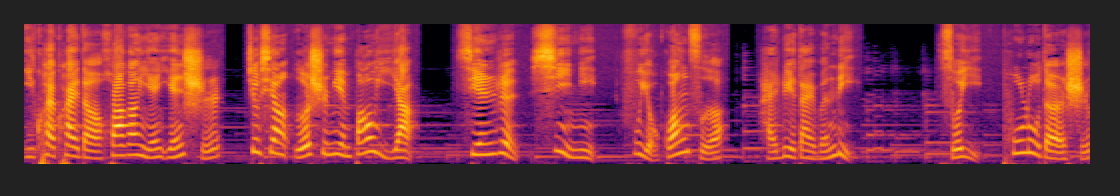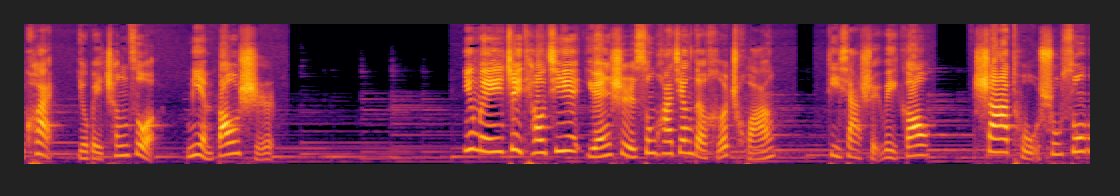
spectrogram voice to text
一块块的花岗岩岩石。就像俄式面包一样坚韧细腻，富有光泽，还略带纹理，所以铺路的石块又被称作面包石。因为这条街原是松花江的河床，地下水位高，沙土疏松，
